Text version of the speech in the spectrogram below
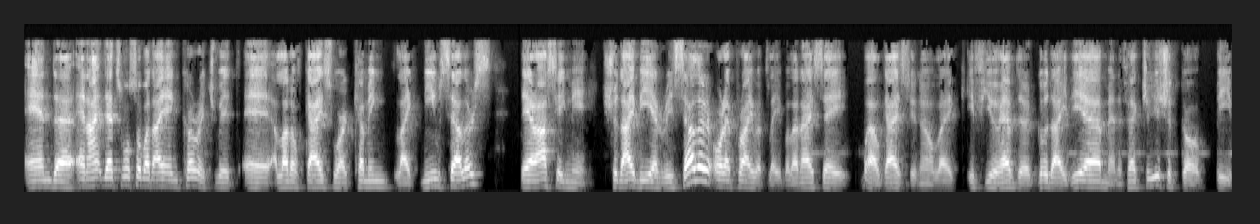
and uh, and I, that's also what I encourage with uh, a lot of guys who are coming like new sellers. They are asking me, should I be a reseller or a private label? And I say, well, guys, you know, like if you have the good idea, manufacturer, you should go be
